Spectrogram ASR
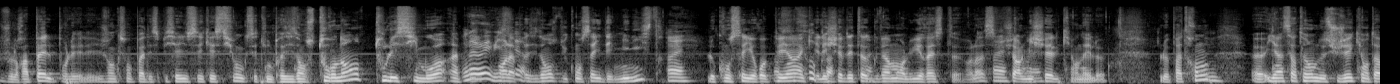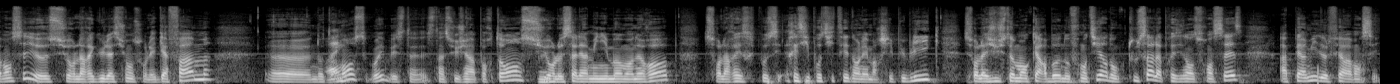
je le rappelle pour les, les gens qui ne sont pas des spécialistes de ces questions, que c'est une présidence tournante. Tous les six mois, un pays Oui, oui, bien prend la sûr. présidence du Conseil des ministres. Ouais. Le Conseil européen, fou, qui est les chefs d'État et de Ouais. gouvernement, lui reste, voilà, c'est Ouais, Charles ouais. Michel qui en est le, le patron. Mm. Euh, il y a un certain nombre de sujets qui ont avancé euh, sur la régulation sur les GAFAM. euh, notamment, c'est- oui, mais c'est un, sujet important sur le salaire minimum en Europe, sur la réciproci- réciprocité dans les marchés publics, sur l'ajustement carbone aux frontières. Donc tout ça, la présidence française a permis de le faire avancer.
